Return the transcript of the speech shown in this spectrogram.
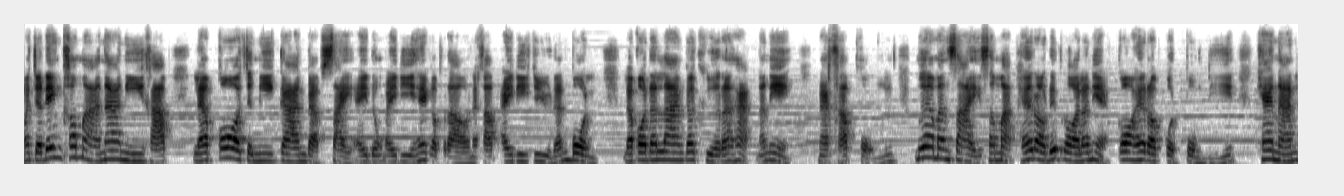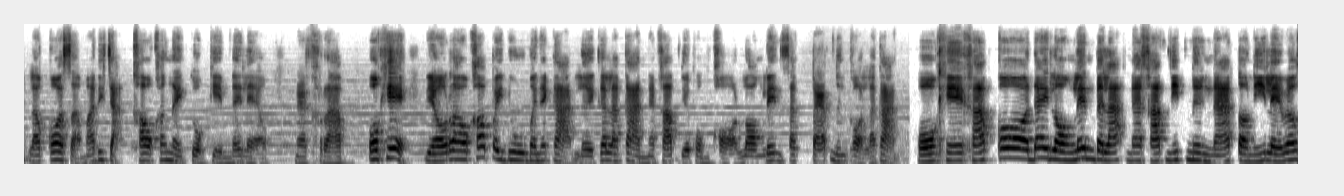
มันจะเด้งเข้ามาหน้านี้ครับ แล้วก็จะมีการแบบใส่ไอดง ID ให้กับเรานะครับ ID จะอยู่ด้านบน แล้วก็ด้านล่างก็คือรหัสนั่นเองนะครับผมเมื่อมันใส่สมัครให้เราเรียบร้อยแล้วเนี่ยก็ให้เรากดปุ่มนี้ แค่นั้นแล้วก็สามารถที่จะเข้าข้างในตัวเกมได้แล้วนะครับโอเค เดี๋ยวเราเข้าไปดูบรรยากาศเลยก็แล้วกันนะครับ เดี๋ยวผมขอลองเล่นสักแป๊บหนึ่งก่อนละกัน โอเคครับ ก็ได้ลองเล่นไปละนะครับ นิดนึงนะ ตอนนี้เลเวล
